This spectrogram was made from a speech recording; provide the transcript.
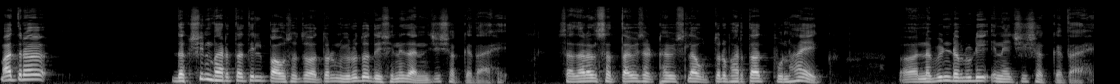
मात्र दक्षिण भारतातील पावसाचं वातावरण विरुद्ध दिशेने जाण्याची शक्यता आहे. साधारण सत्तावीस अठ्ठावीसला उत्तर भारतात पुन्हा एक नवीन डब्ल्यू डी येण्याची शक्यता आहे.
